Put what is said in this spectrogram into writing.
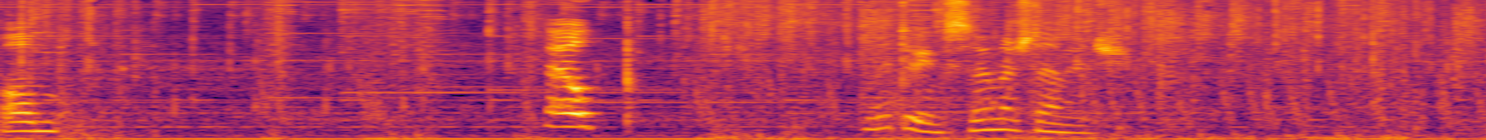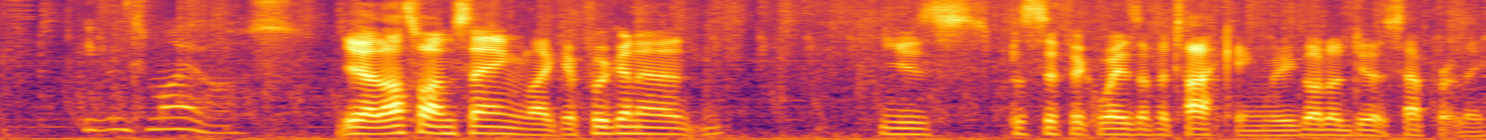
Um. Help! We're doing so much damage. Even to my ass. Yeah, that's what I'm saying. Like, if we're gonna use specific ways of attacking, we gotta do it separately.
